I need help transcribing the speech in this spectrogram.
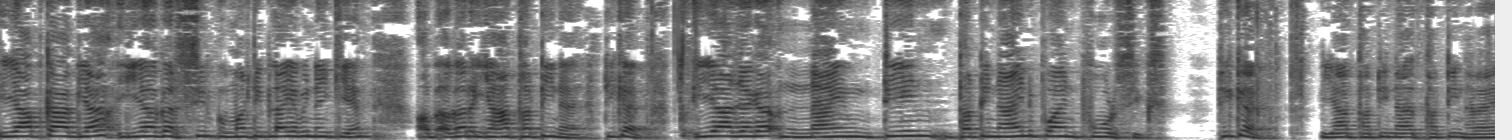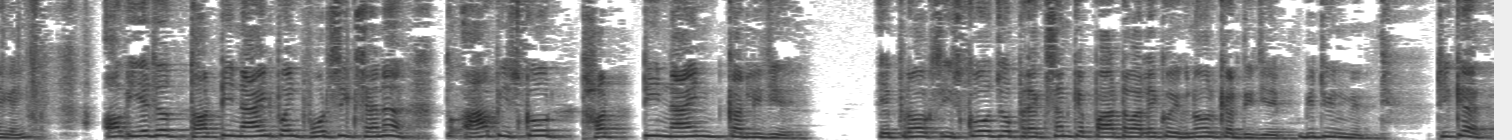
ये आपका आ गया, ये अगर सिर्फ़ मल्टीप्लाई अभी नहीं किए, अब अगर यहाँ थर्टीन है, ठीक है तो ये आ जाएगा nineteen thirty nine point four six ठीक है, यहाँ थर्टी नाइन थर्टीन हराएगा ही अब ये जो thirty nine point four six है ना तो आप इसको थर्टी नाइन कर लीजिए अप्रॉक्स इसको जो फ्रैक्शन के पार्ट वाले को इग्नोर कर दीजिए बिटवीन में, ठीक है,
